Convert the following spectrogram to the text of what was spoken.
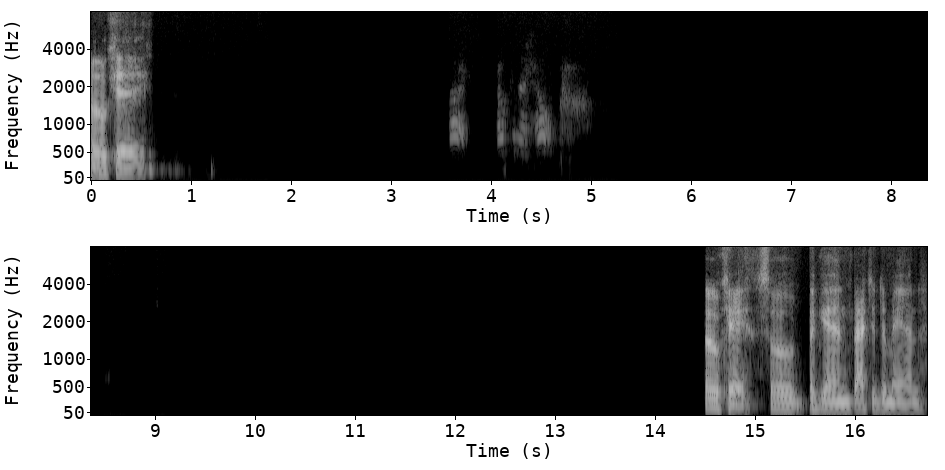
Okay. Okay, so again, back to demand.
